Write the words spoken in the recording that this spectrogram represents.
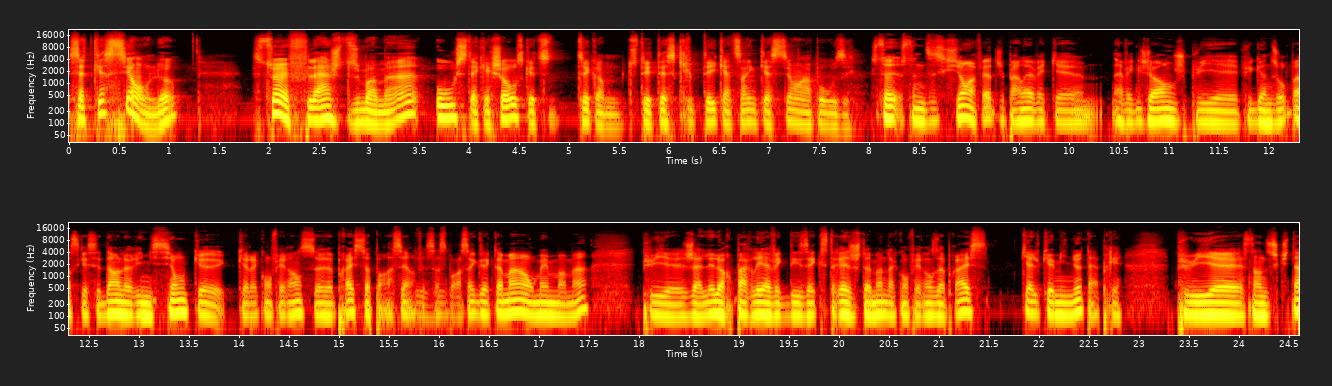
Cette question-là, c'est-tu un flash du moment ou c'était quelque chose que tu sais, comme tu t'étais scripté 4-5 questions à poser? C'est une discussion, en fait. J'ai parlé avec, euh, avec Georges puis, euh, puis Gonzo parce que c'est dans leur émission que, que la conférence euh, presse se passait. En fait, ça Mhm. se passait exactement au même moment. Puis euh, j'allais leur parler avec des extraits justement de la conférence de presse quelques minutes après. Puis euh, c'est en discutant,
